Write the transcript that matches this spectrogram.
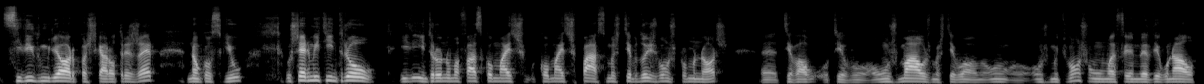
decidido melhor para chegar ao 3-0, não conseguiu. O Shermit entrou e entrou numa fase com mais, com mais espaço, mas teve dois bons pormenores. Uh, teve, teve uns maus, mas teve uns muito bons. Uma foi na diagonal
